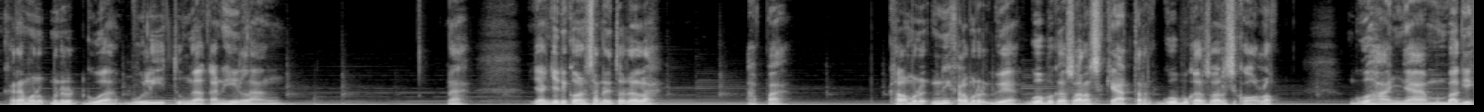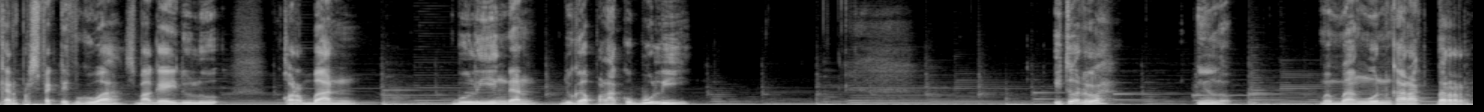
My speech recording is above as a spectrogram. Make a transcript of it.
Karena menurut, menurut gua bully itu nggak akan hilang. Nah yang jadi concern itu adalah apa? Kalau menurut ini kalau menurut gue gue bukan seorang psikiater gue bukan seorang psikolog. Gue hanya membagikan perspektif gue sebagai dulu korban bullying dan juga pelaku bully. Itu adalah ini loh membangun karakter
